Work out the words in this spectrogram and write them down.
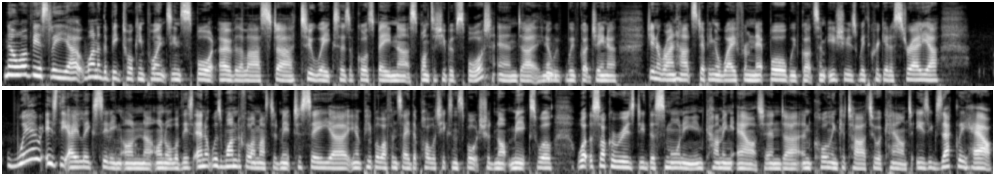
Now, obviously, uh, one of the big talking points in sport over the last uh, two weeks has, of course, been uh, sponsorship of sport. And, uh, you know, mm. we've, we've, got Gina, Gina Rinehart stepping away from netball. We've got some issues with Cricket Australia. Where is the A League sitting on uh, on all of this? And it was wonderful, I must admit, to see. Uh, you know, people often say that politics and sport should not mix. Well, what the Socceroos did this morning in coming out and and calling Qatar to account is exactly how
